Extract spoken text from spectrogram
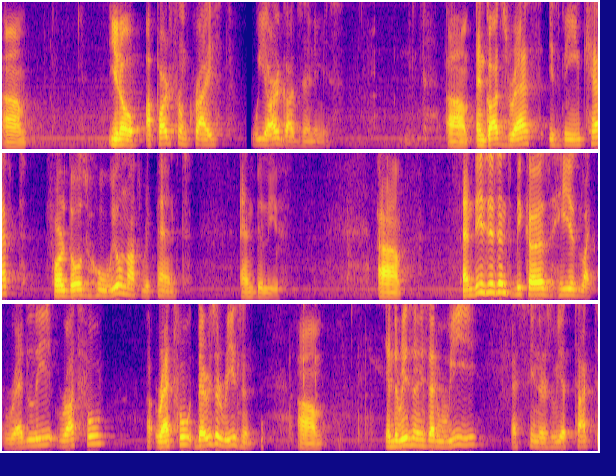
Um, you know, apart from Christ, we are God's enemies. Um, and God's wrath is being kept for those who will not repent and believe. Um, and this isn't because he is like readily wrathful. Uh, wrathful. There is a reason. Um, and the reason is that we, as sinners, we attacked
